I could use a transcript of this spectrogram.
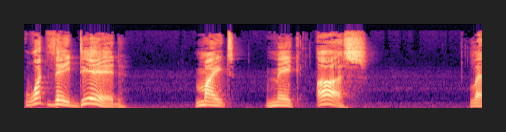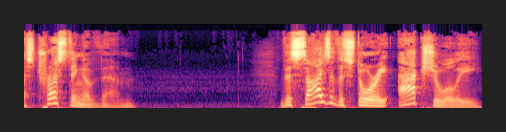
what they did might make us less trusting of them, the size of the story actually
